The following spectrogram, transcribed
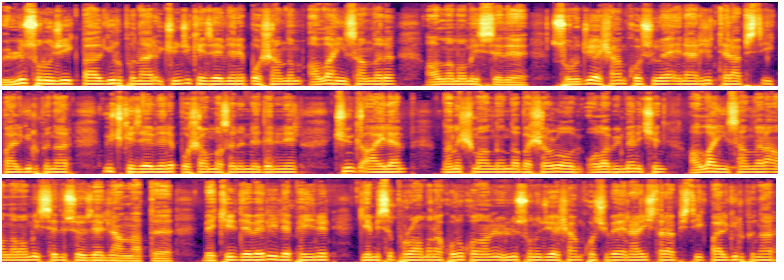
Ünlü sunucu İkbal Gürpınar üçüncü kez evlenip boşandım. Allah insanları anlamamı istedi. Sunucu yaşam koçu ve enerji terapisti İkbal Gürpınar üç kez evlenip boşanmasının nedenini çünkü ailem danışmanlığında başarılı ol- olabilmen için Allah insanları anlamamı istedi sözleriyle anlattı. Bekir Develi ile Peynir Gemisi programına konuk olan ünlü sunucu yaşam koçu ve enerji terapisti İkbal Gürpınar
